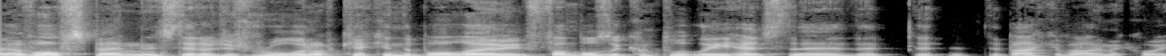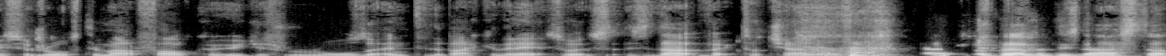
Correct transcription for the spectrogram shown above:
bit of off spin instead of just rolling or kicking the ball out. Fumbles it completely, hits the the, the, the back of Ally McCoist, so it rolls to Mark Falco, who just rolls it into the back of the net. So it's, it's that Viktor Chanov. uh, a bit of a disaster.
